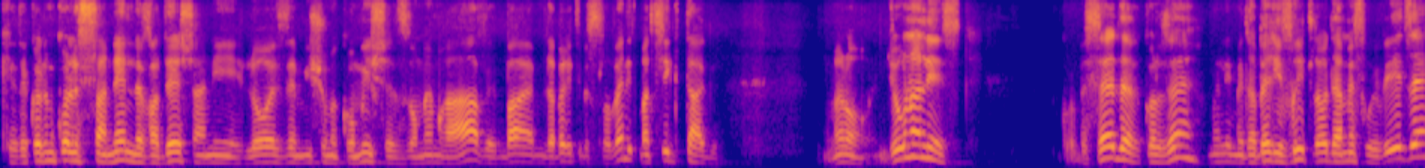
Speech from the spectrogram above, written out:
כדי קודם כל לסנן, לוודא שאני לא איזה מישהו מקומי שזומם רעה, ובא, מדבר איתי בסלובנית, מציג טאג. אומר לו, ג'ורנליסט, הכל בסדר, כל זה, אומר לי, מדבר עברית, לא יודע מאיפה הוא הביא את זה,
